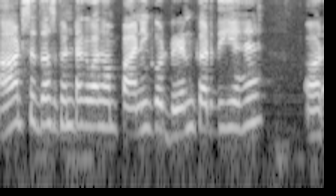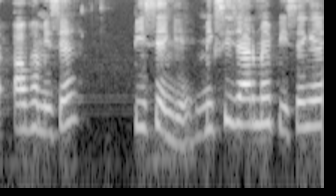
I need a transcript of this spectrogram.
आठ से दस घंटा के बाद हम पानी को ड्रेन कर दिए हैं और अब हम इसे पीसेंगे। मिक्सी जार में पीसेंगे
